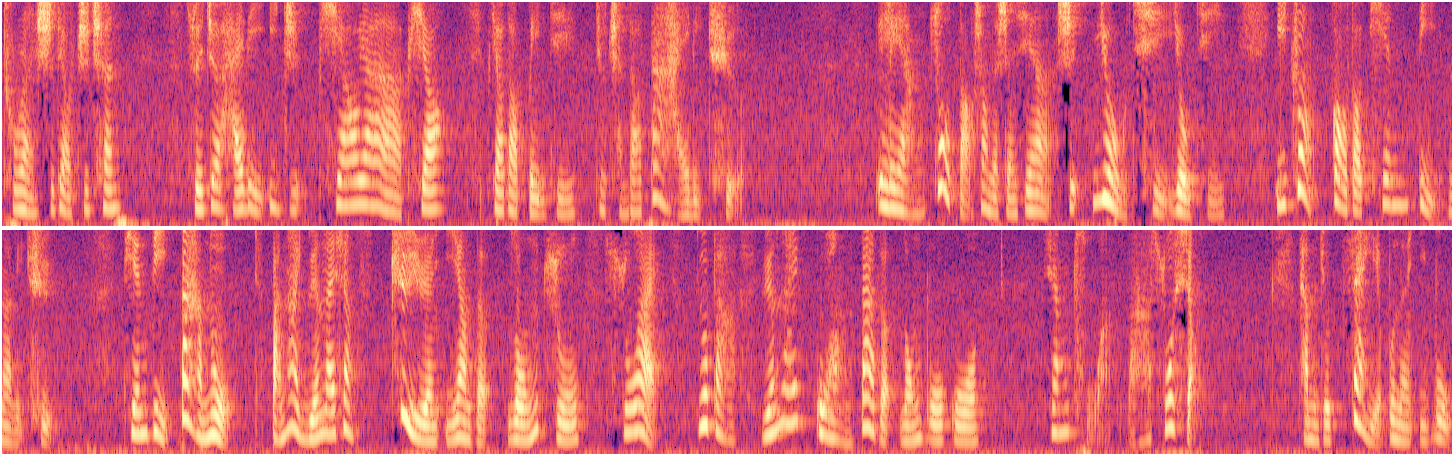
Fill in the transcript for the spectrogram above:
突然失掉支撑，随着海里一直飘呀飘，飘到北极就沉到大海里去了。两座岛上的神仙啊，是又气又急，一状告到天帝那里去。天帝大怒，把那原来像巨人一样的龙族苏爱，又把原来广大的龙伯国疆土啊，把它缩小。他们就再也不能一步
